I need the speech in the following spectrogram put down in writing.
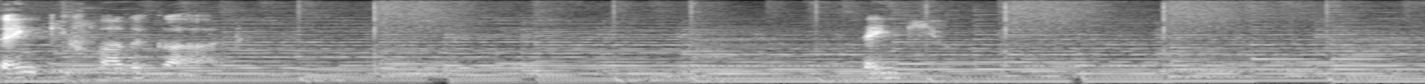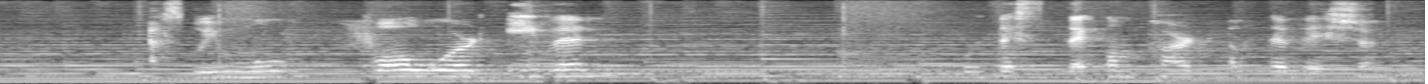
Thank you, Father God. Thank you. As we move forward, even with the second part of the vision.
